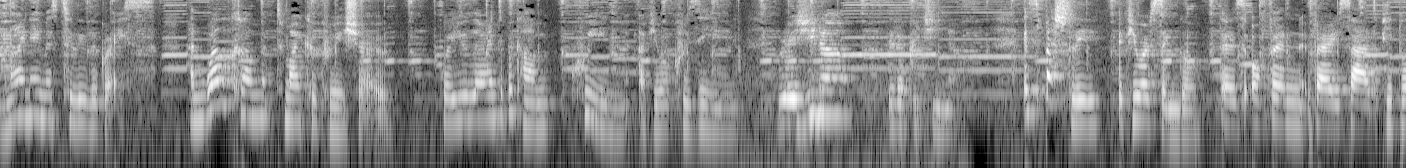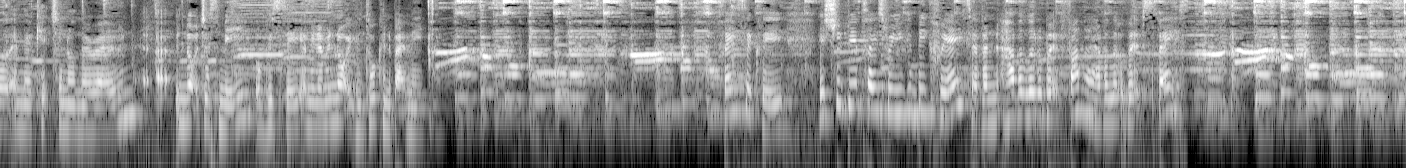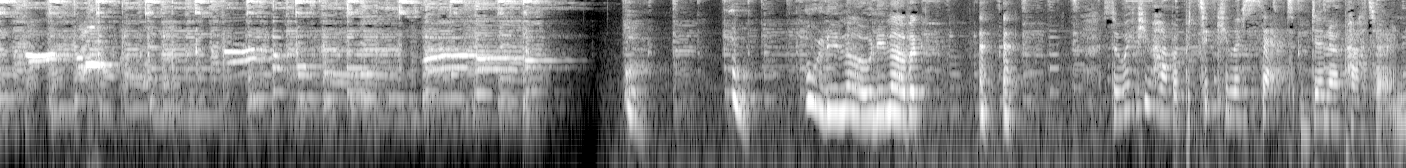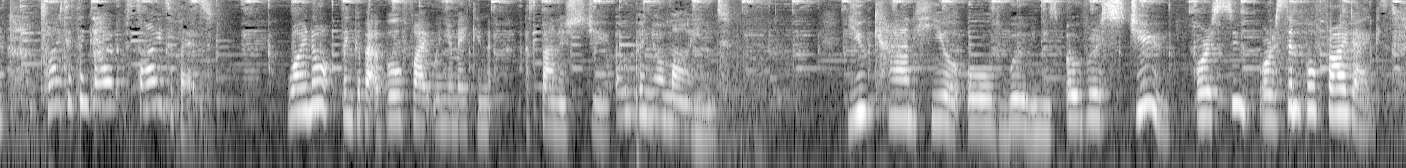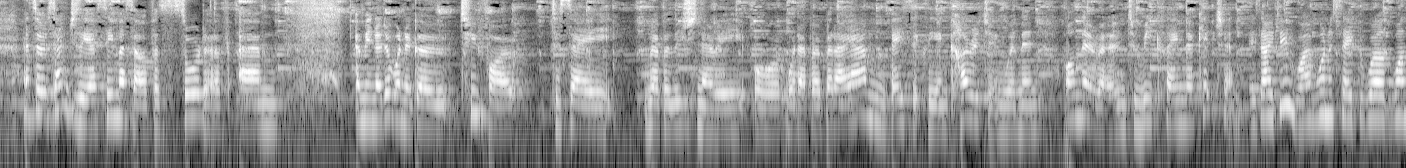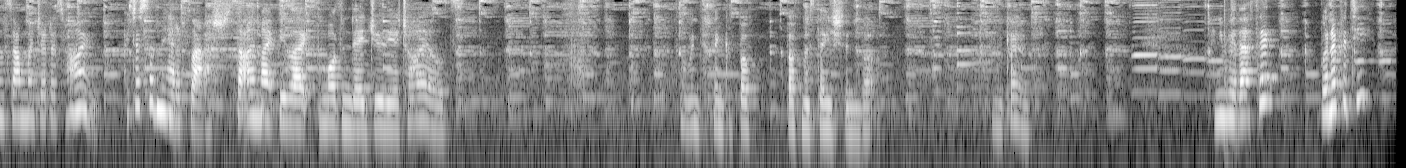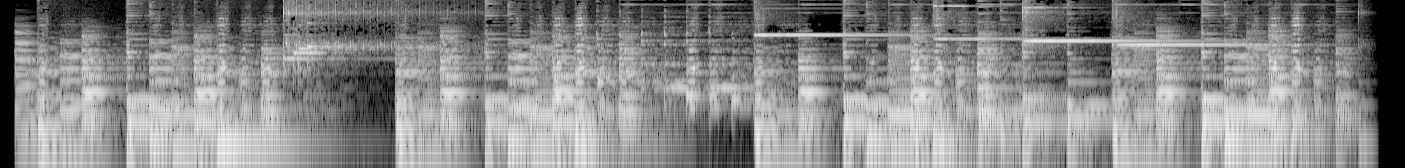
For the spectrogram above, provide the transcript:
Tallulah Grace, and welcome to my cookery show, where you learn to become queen of your cuisine, Regina della Cucina. Especially if you are single. There's often very sad people in their kitchen on their own. Uh, not just me, obviously. I mean, I'm not even talking about me. Basically, it should be a place where you can be creative and have a little bit of fun and have a little bit of space. So if you have a particular set dinner pattern, try to think outside of it. Why not think about a bullfight when you're making a Spanish stew? Open your mind. You can heal old wounds over a stew or a soup or a simple fried egg. And so essentially, I see myself as sort of, um, I mean, I don't want to go too far to say revolutionary or whatever, but I am basically encouraging women on their own to reclaim their kitchen. As I do, I want to save the world one sandwich at a time. I just suddenly had a flash that I might be like the modern day Julia Childs. Don't mean to think above, above my station, but here we go. Anyway, that's it. Bon appetit!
